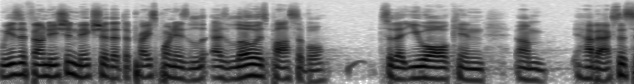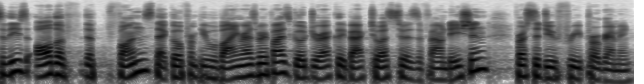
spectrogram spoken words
We as a foundation make sure that the price point is as low as possible so that you all can um, have access to these. All the, the funds that go from people buying Raspberry Pis go directly back to us to, as a foundation for us to do free programming.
